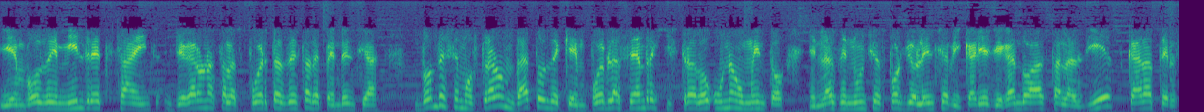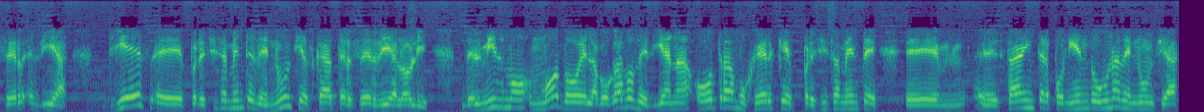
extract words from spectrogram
y en voz de Mildred Sainz, llegaron hasta las puertas de esta dependencia, donde se mostraron datos de que en Puebla se han registrado un aumento en las denuncias por violencia vicaria, llegando hasta las 10 cada tercer día. 10 eh, precisamente denuncias cada tercer día, Loli. Del mismo modo, el abogado de Diana, otra mujer que precisamente eh, está interponiendo una denuncia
